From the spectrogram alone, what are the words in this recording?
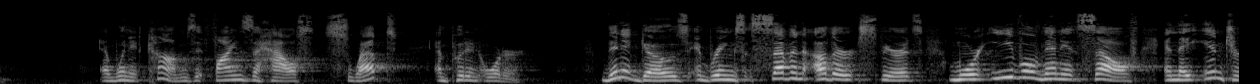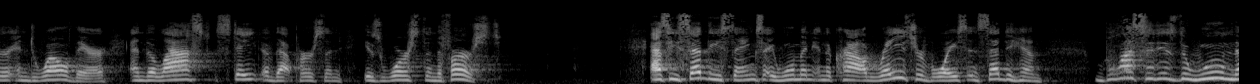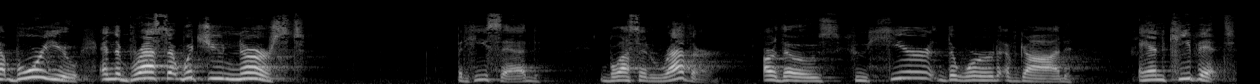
And when it comes, it finds the house swept and put in order. Then it goes and brings seven other spirits more evil than itself, and they enter and dwell there. And the last state of that person is worse than the first. As he said these things, a woman in the crowd raised her voice and said to him, Blessed is the womb that bore you and the breast at which you nursed. But he said, Blessed rather are those who hear the word of God and keep it.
